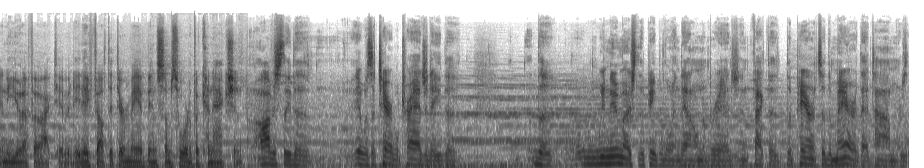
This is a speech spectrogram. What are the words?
and the UFO activity. They felt that there may have been some sort of a connection. Obviously, the it was a terrible tragedy. The the we knew most of the people that went down on the bridge. In fact, the, the parents of the mayor at that time was,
